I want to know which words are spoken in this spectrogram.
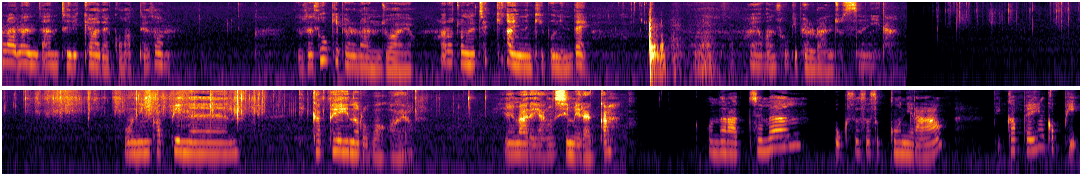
콜라를 한 잔 들이켜야 될 것 같아서 요새 속이 별로 안 좋아요. 하루 종일 채기가 있는 기분인데 어, 하여간 속이 별로 안 좋습니다. 모닝 커피는 디카페인으로 먹어요. 일말의 양심이랄까? 오늘 아침은 옥수수 스콘이랑 디카페인 커피.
